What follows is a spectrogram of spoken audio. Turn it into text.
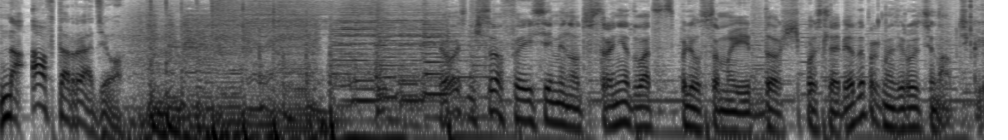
на Авторадио. 8 часов и 7 минут. В стране 20 с плюсом и дождь после обеда прогнозируют синоптики.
